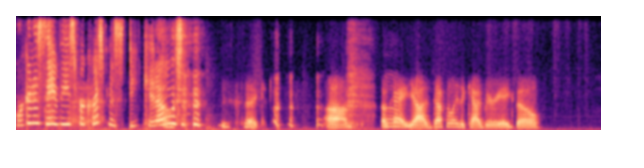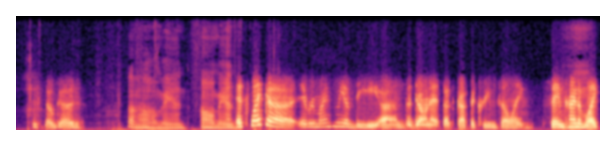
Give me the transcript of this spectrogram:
We're gonna save these for Christmas, de- kiddos. Sick. Um, okay, yeah, definitely the Cadbury egg though. Just so good. oh man. Oh man. It's like a. It reminds me of the um, the donut that's got the cream filling. Same kind of Mhm. like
